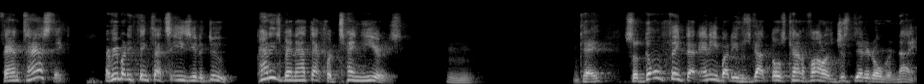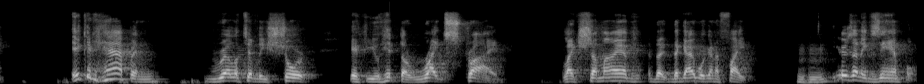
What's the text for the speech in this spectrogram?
fantastic. Everybody thinks that's easy to do. Patty's been at that for 10 years. Mm. Okay. So don't think that anybody who's got those kind of followers just did it overnight. It can happen relatively short if you hit the right stride, like Chimaev, the, the guy we're going to fight. Mm-hmm. Here's an example.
